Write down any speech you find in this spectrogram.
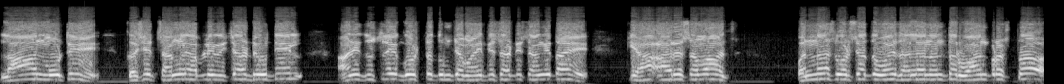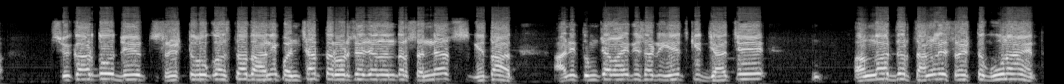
लहान मोठे कसे चांगले आपले विचार ठेवतील? आणि दुसरी एक गोष्ट तुमच्या माहितीसाठी सांगित आहे की हा आर्य समाज पन्नास वर्षाचं वय झाल्यानंतर वानप्रस्थ स्वीकारतो. जे श्रेष्ठ लोक असतात आणि पंच्याहत्तर वर्षाच्या नंतर संन्यास घेतात. आणि तुमच्या माहितीसाठी हेच की ज्याचे अंगात जर चांगले श्रेष्ठ गुण आहेत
